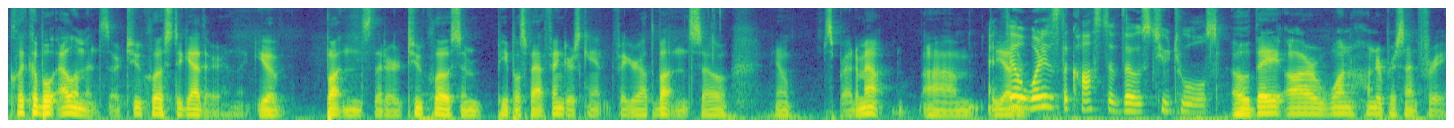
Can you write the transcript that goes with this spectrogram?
clickable elements are too close together. Like you have buttons that are too close, and people's fat fingers can't figure out the buttons. So, you know, spread them out. Um, And the Phil, other- what is the cost of those two tools? oh, they are 100% free.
